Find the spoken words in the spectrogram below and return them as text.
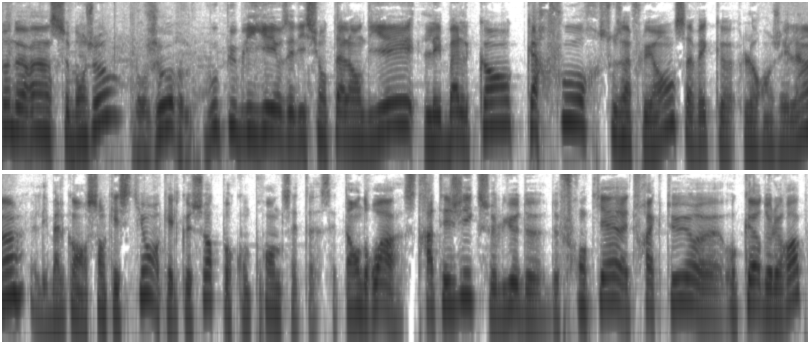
Jean de Reims, bonjour. Bonjour. Vous publiez aux éditions Talendier Les Balkans, carrefour sous influence avec euh, Laurent Gélin. Les Balkans sans question, en quelque sorte, pour comprendre cet endroit stratégique, ce lieu de, de frontières et de fractures euh, au cœur de l'Europe.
